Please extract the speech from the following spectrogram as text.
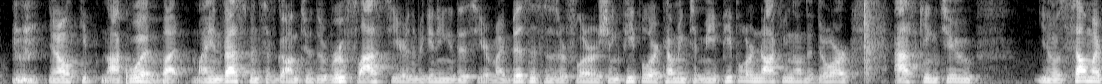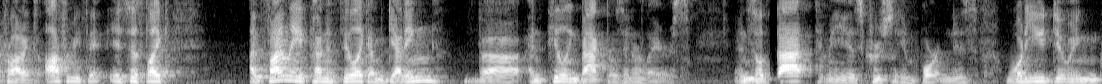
you know, keep knock wood, but my investments have gone through the roof last year and the beginning of this year. My businesses are flourishing. People are coming to me. People are knocking on the door, asking to, you know, sell my products, offer me things. It's just like I finally kind of feel like I'm getting the and peeling back those inner layers. And so that to me is crucially important is what are you doing,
